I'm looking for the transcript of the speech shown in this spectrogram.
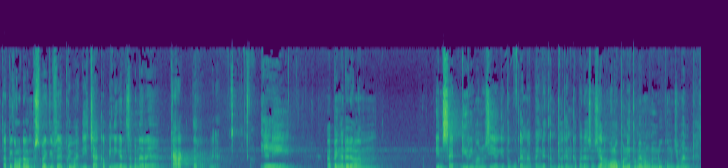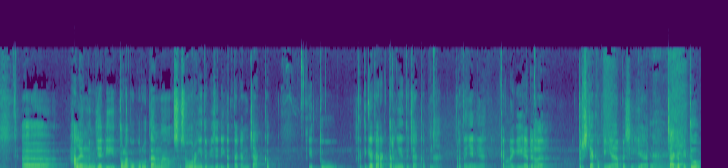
Tapi kalau dalam perspektif saya pribadi cakep ini kan sebenarnya karakter ya. Jadi apa yang ada dalam insight diri manusia gitu. Bukan apa yang ditampilkan kepada sosial walaupun itu memang mendukung. Cuman eh, hal yang menjadi tolak ukur utama seseorang itu bisa dikatakan cakep itu ketika karakternya itu cakep. Nah pertanyaannya kan lagi adalah terus cakep ini apa sih? Ya Nah, cakep itu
